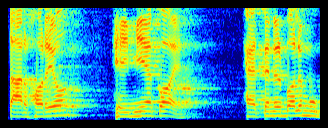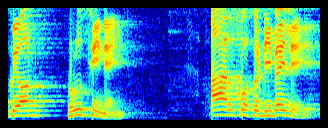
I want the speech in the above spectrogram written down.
তার হরেও হেমিয়া কয় হ্যাতেনের বলে মুখে অন রুচি নেই। আর কত ডিবাইলে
